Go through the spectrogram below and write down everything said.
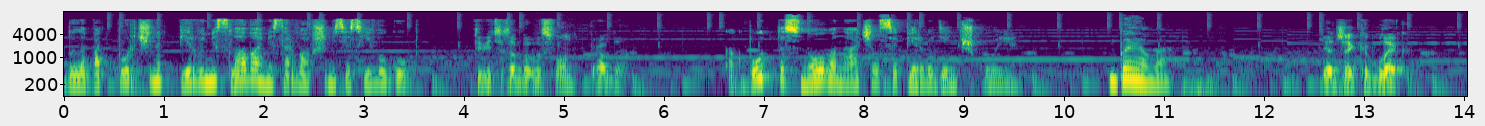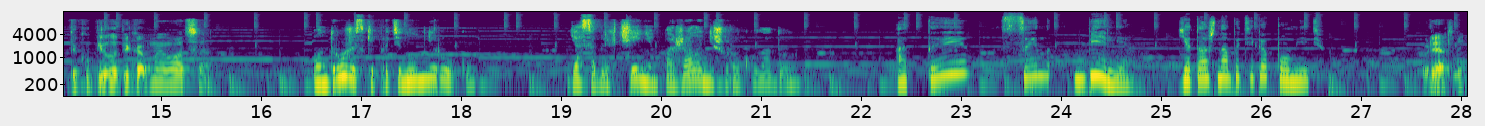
было подпорчено первыми словами, сорвавшимися с его губ. Ты ведь забыла сон, правда? Как будто снова начался первый день в школе. Белла. Я Джейкоб Блэк. Ты купила пикап моего отца. Он дружески протянул мне руку. Я с облегчением пожала неширокую ладонь. А ты сын Билли. Я должна бы тебя помнить. Вряд ли.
